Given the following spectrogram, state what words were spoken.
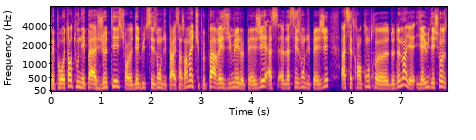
mais pour autant, tout n'est pas à jeter sur le début de saison du Paris Saint-Germain et tu peux pas résumer le PSG, à, la saison du PSG à cette rencontre euh, de demain. Il y, a, il y a eu des choses,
